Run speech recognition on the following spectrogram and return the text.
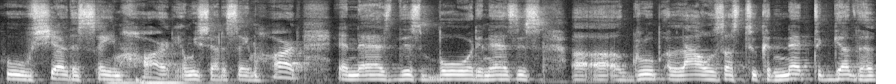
who share the same heart, and we share the same heart. And as this board and as this uh, uh group allows us to connect together,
